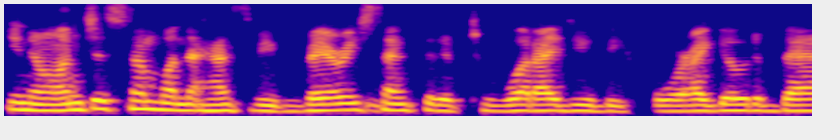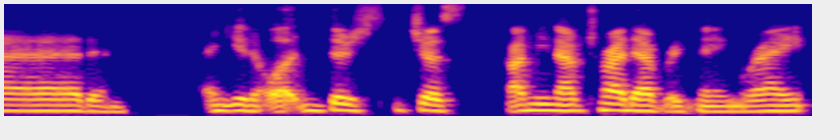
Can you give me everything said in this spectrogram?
you know, I'm just someone that has to be very sensitive to what I do before I go to bed. And, and, you know, uh, there's just, I mean, I've tried everything, right?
